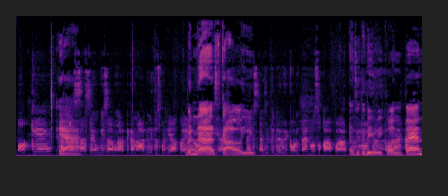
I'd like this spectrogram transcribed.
oke. Ya. Hanya Sas yang bisa mengartikan adil itu seperti apa ya? Benar Oke, iya. sekali. Next, NCT Daily Content lu suka apa? NCT Daily Content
